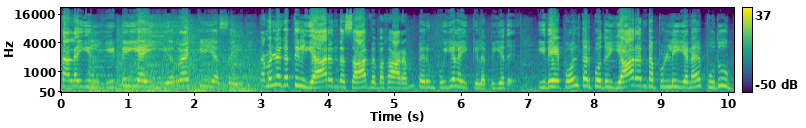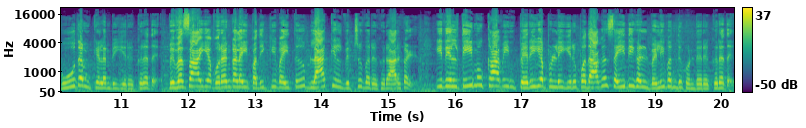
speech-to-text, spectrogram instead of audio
தலையில் இடியை இறக்கிய செய்தி. தமிழகத்தில் யார் அந்த சார் விவகாரம் பெரும் புயலை கிளப்பியது? இதேபோல் தற்போது யார் அந்த புள்ளி என புது பூதம் கிளம்பியிருக்கிறது. விவசாய உரங்களை பதுக்கி வைத்து பிளாக்கில் விற்று வருகிறார்கள். இதில் திமுகவின் பெரிய புள்ளி இருப்பதாக செய்திகள் வெளிவந்து கொண்டிருக்கிறது.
